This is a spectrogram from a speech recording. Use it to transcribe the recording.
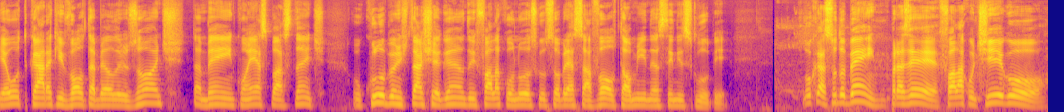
que é outro cara que volta a Belo Horizonte, também conhece bastante o clube onde está chegando e fala conosco sobre essa volta ao Minas Tênis Clube. Lucas, tudo bem? Prazer falar contigo.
